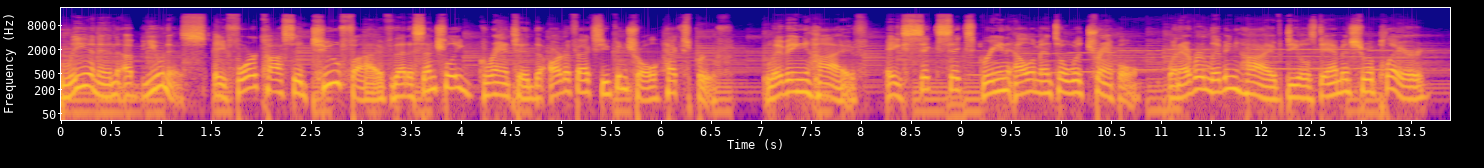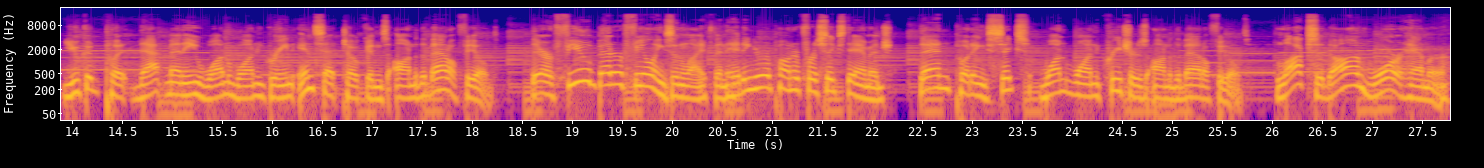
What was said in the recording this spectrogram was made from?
Leonin Abunas, a 4 costed 2 5 that essentially granted the artifacts you control hexproof. Living Hive, a 6 6 green elemental with trample. Whenever Living Hive deals damage to a player, you could put that many 1 1 green insect tokens onto the battlefield. There are few better feelings in life than hitting your opponent for 6 damage, then putting 6 1 1 creatures onto the battlefield. Loxodon Warhammer.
